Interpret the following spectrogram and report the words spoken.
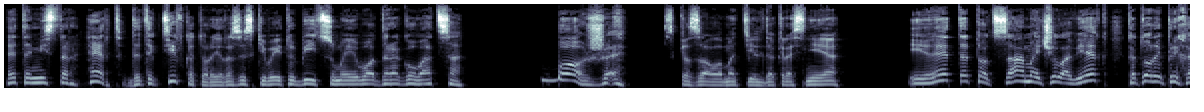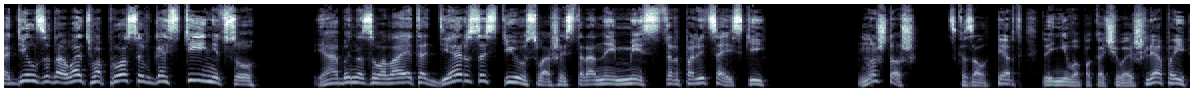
«Это мистер Херт, детектив, который разыскивает убийцу моего дорогого отца». «Боже!» — сказала Матильда краснея. «И это тот самый человек, который приходил задавать вопросы в гостиницу. Я бы назвала это дерзостью с вашей стороны, мистер полицейский». «Ну что ж», — сказал Херт, лениво покачивая шляпой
